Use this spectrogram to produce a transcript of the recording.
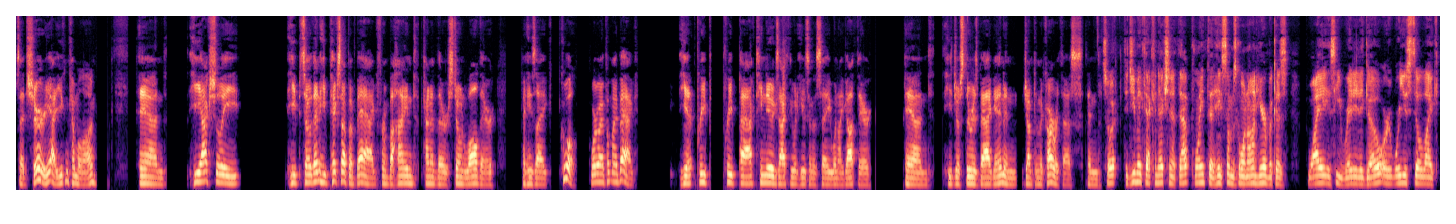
said, "Sure, yeah, you can come along." And he actually he so then he picks up a bag from behind kind of their stone wall there and he's like, "Cool. Where do I put my bag?" He had pre pre-packed. He knew exactly what he was going to say when I got there. And he just threw his bag in and jumped in the car with us. And so did you make that connection at that point that hey something's going on here because why is he ready to go? Or were you still like,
